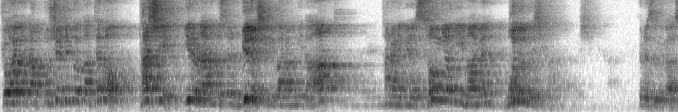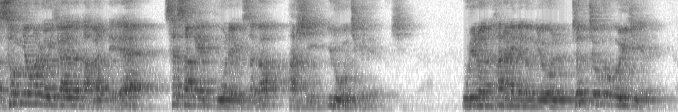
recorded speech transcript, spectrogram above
교회가 다 부셔진 것 같아도 다시 일어나는 것을 믿으시기 바랍니다. 하나님의 성령이 임하면 모든 것이 가능한 것입니다. 그래서 우리가 성령을 의지하여 나갈 때에 세상의 구원의 역사가 다시 이루어지게 되는 것입니다. 우리는 하나님의 능력을 전적으로 의지해야 됩니다.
